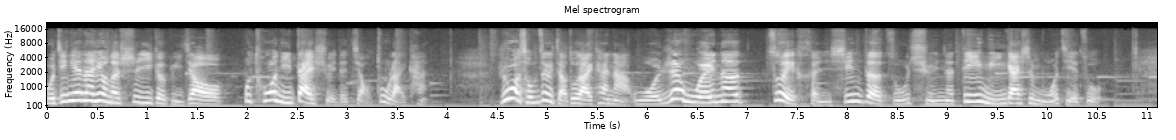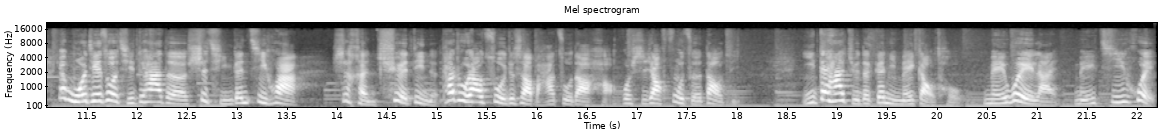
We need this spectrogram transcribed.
我今天呢，用的是一个比较不拖泥带水的角度来看。如果从这个角度来看呢，我认为呢。最狠心的族群呢，第一名应该是摩羯座。因为摩羯座其实对他的事情跟计划是很确定的，他如果要做，就是要把它做到好，或是要负责到底。一旦他觉得跟你没搞头、没未来、没机会，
